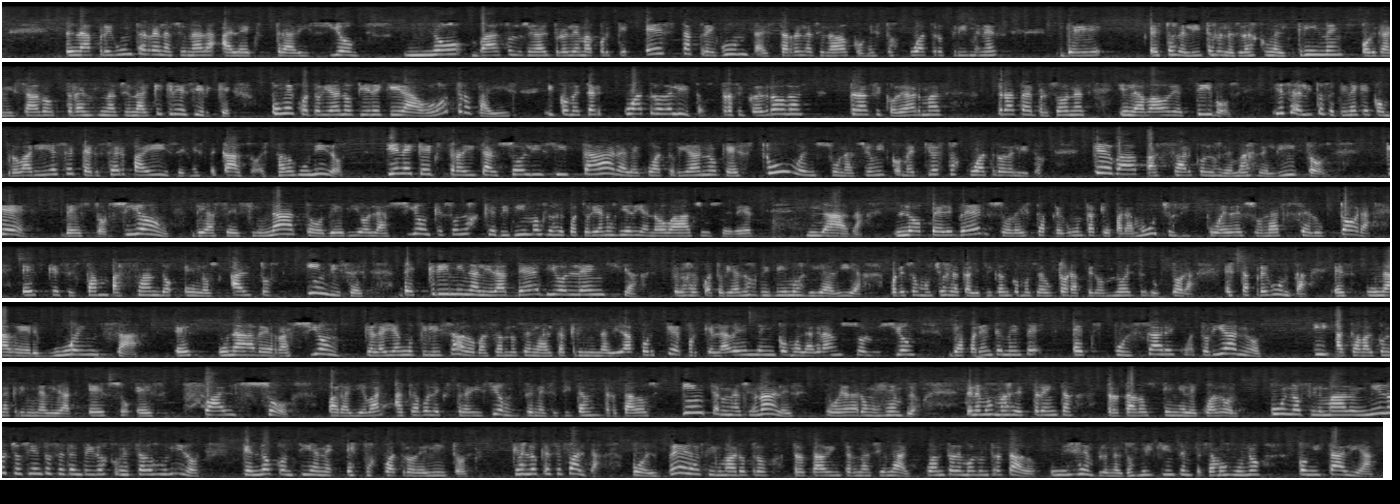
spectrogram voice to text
La pregunta relacionada a la extradición no va a solucionar el problema porque esta pregunta está relacionada con estos cuatro crímenes de estos delitos relacionados con el crimen organizado transnacional. ¿Qué quiere decir? Que un ecuatoriano tiene que ir a otro país y cometer cuatro delitos, tráfico de drogas, tráfico de armas, trata de personas y lavado de activos. Y ese delito se tiene que comprobar y ese tercer país, en este caso Estados Unidos, tiene que extraditar, solicitar al ecuatoriano que estuvo en su nación y cometió estos cuatro delitos. ¿Qué va a pasar con los demás delitos? Qué? De extorsión, de asesinato, de violación, que son los que vivimos los ecuatorianos día a día, no va a suceder nada. Lo perverso de esta pregunta, que para muchos puede sonar seductora, es que se están basando en los altos índices de criminalidad, de violencia que los ecuatorianos vivimos día a día. Por eso muchos la califican como seductora, pero no es seductora. Esta pregunta es una vergüenza es una aberración que la hayan utilizado basándose en la alta criminalidad. ¿Por qué? Porque la venden como la gran solución de aparentemente expulsar ecuatorianos y acabar con la criminalidad. Eso es falso. Para llevar a cabo la extradición se necesitan tratados internacionales. Te voy a dar un ejemplo. Tenemos más de 30 tratados en el Ecuador. Uno firmado en 1872 con Estados Unidos que no contiene estos cuatro delitos. ¿Qué es lo que hace falta? Volver a firmar otro tratado internacional. ¿Cuánto demora un tratado? Un ejemplo, en el 2015 empezamos uno con Italia.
